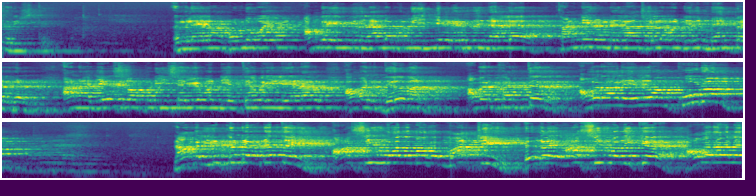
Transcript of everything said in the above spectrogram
கிறிஸ்து. எங்களை எல்லாம் கொண்டு போய் அங்க இருக்குது நல்ல புள்ளி இங்கே இருக்குது நல்ல தண்ணீர் என்று எல்லாம் சொல்ல வேண்டியது மேய்ப்பர்கள். ஆனா இயேசு அப்படி செய்ய வேண்டிய தேவையில்லை என்றால் அவர் தேவன் அவர் கர்த்தர் அவரால் எல்லாம் கூடும் நாங்கள் இருக்கின்ற இடத்தை ஆசீர்வாதமாக மாற்றி எங்களை ஆசீர்வதிக்க அவராலே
